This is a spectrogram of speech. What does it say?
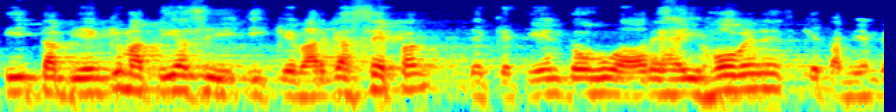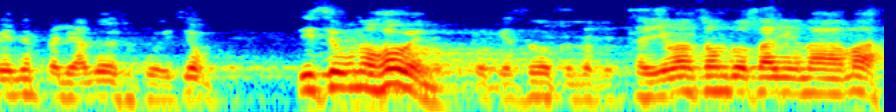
Y también que Matías y, y que Vargas sepan de que tienen dos jugadores ahí jóvenes que también vienen peleando de su posición. Dice unos jóvenes, porque eso, lo, que- lo que se llevan son dos años nada más.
